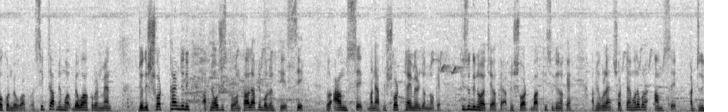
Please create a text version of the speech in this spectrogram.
কখন ব্যবহার করবেন সিকটা আপনি ব্যবহার করবেন ম্যান যদি শর্ট টাইম যদি আপনি অসুস্থ হন, তাহলে আপনি বলবেন কি সিক তো আম সিক মানে আপনি শর্ট টাইমের জন্য ওকে কিছুদিন হয়েছে ওকে আপনি শর্ট বা কিছুদিন ওকে আপনি বলেন শর্ট টাইম হলে বলেন আম সিক আর যদি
